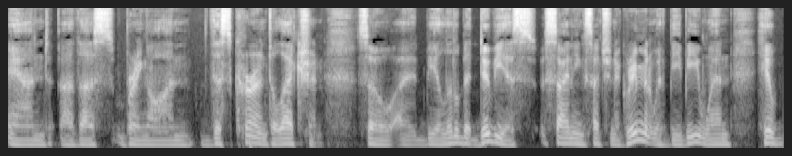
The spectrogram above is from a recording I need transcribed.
and uh, thus bring on this current election. So uh, it'd be a little bit dubious signing such an agreement with Bibi when he'll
